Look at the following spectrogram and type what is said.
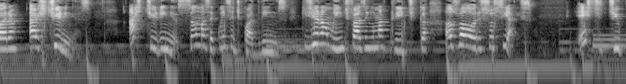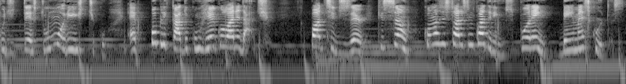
Agora, as tirinhas. As tirinhas são uma sequência de quadrinhos que geralmente fazem uma crítica aos valores sociais. Este tipo de texto humorístico é publicado com regularidade. Pode-se dizer que são como as histórias em quadrinhos, porém bem mais curtas.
